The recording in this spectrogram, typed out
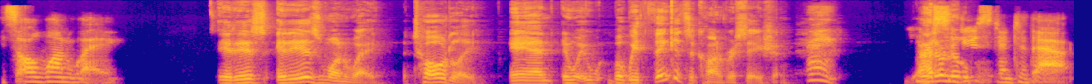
It's all one way. It is it is one way, totally. And, and we, but we think it's a conversation. Right. I We're don't know. into that.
